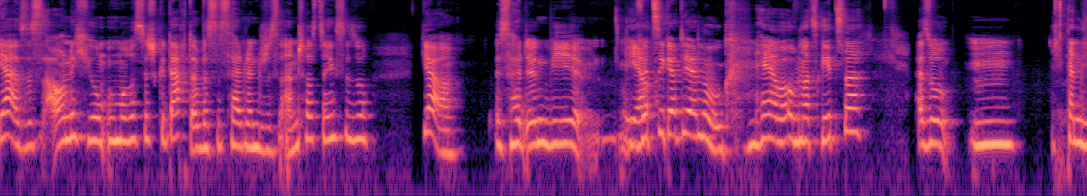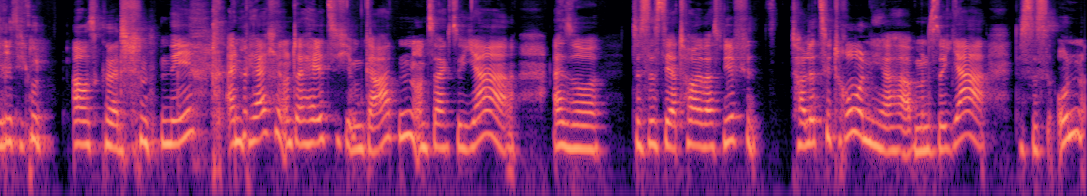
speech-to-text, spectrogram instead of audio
ja, es ist auch nicht hum- humoristisch gedacht, aber es ist halt, wenn du das anschaust, denkst du so, ja, ist halt irgendwie ein Ja. witziger Dialog. Hey, aber um was geht's da? Also, mh, Ich kann dich richtig gut ausquetschen. nee, ein Pärchen unterhält sich im Garten und sagt so, ja, also, das ist ja toll, was wir für tolle Zitronen hier haben. Und so, ja, das ist un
